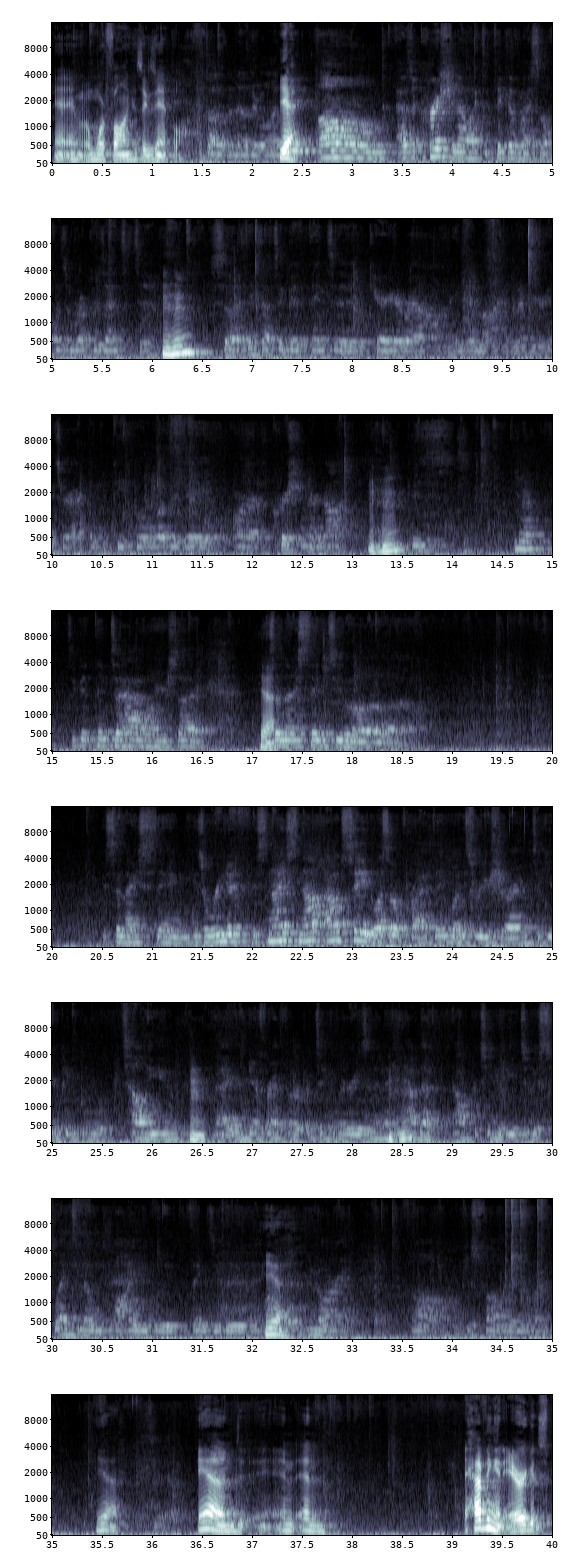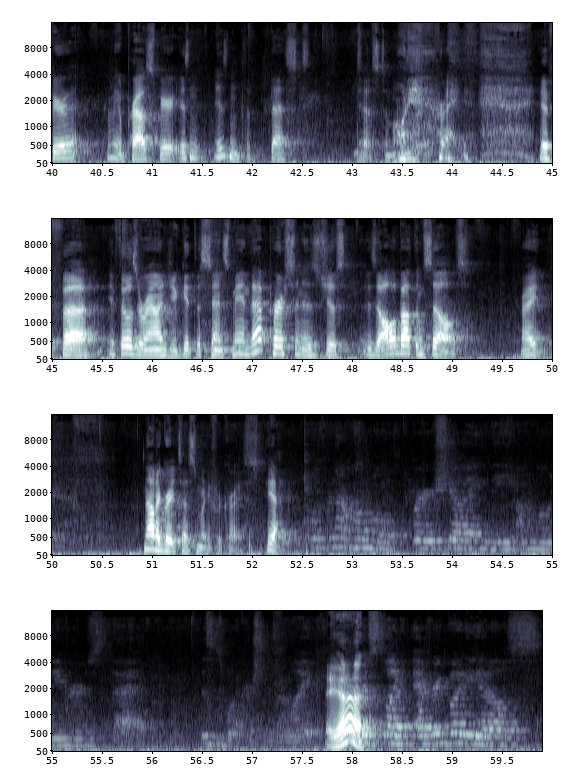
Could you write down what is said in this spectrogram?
and, and we're following his example. I thought of another one. Yeah. Um, as a Christian, I like to think of myself as a representative. Mm-hmm. So I think that's a good thing to carry around in your mind whenever you're interacting with people, whether they are Christian or not. Mm-hmm. Because, you know, it's a good thing to have on your side. Yeah. It's a nice thing to, uh, it's a nice thing. It's re- It's nice. Not I would say less of a pride thing, but it's reassuring to hear people tell you Hmm. that you're different for a particular reason, and Mhm. you have that opportunity to explain to them why you believe the things you do, and Yeah. why you aren't um, just following the norm. Yeah. So, yeah. And, and, and having an arrogant spirit, having a proud spirit, isn't, isn't the best testimony, right? If, uh, if those around you get the sense, man, that person is just is all about themselves, right? Not a great testimony for Christ. Yeah. Well, if we're not humble, we're showing the unbelievers that this is what Christians are like. Yeah. We're just like everybody else.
